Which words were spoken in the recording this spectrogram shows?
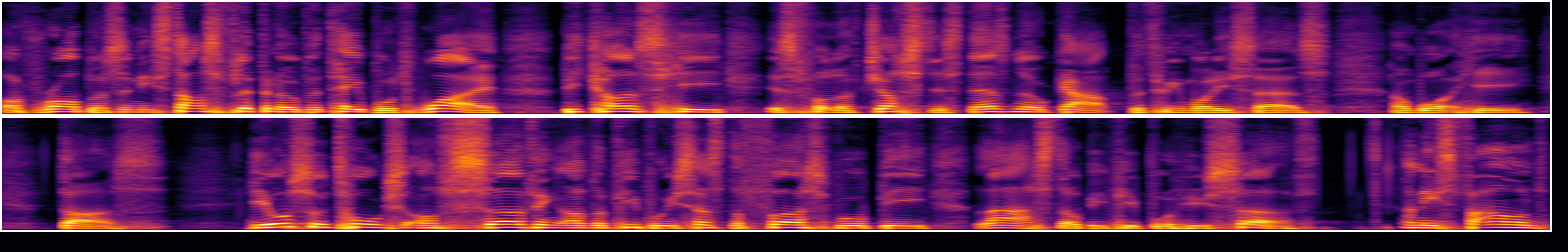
of robbers. And he starts flipping over tables. Why? Because he is full of justice. There's no gap between what he says and what he does. He also talks of serving other people. He says the first will be last. There'll be people who serve. And he's found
